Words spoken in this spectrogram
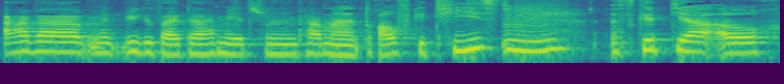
aber, wie gesagt, da haben wir jetzt schon ein paar Mal drauf geteased. Es gibt ja auch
